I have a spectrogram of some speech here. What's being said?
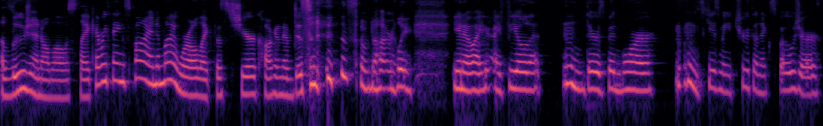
illusion almost like everything's fine in my world like this sheer cognitive dissonance of not really you know i, I feel that there's been more excuse me truth and exposure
